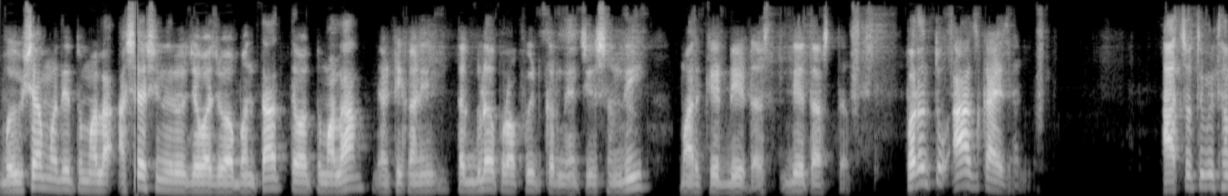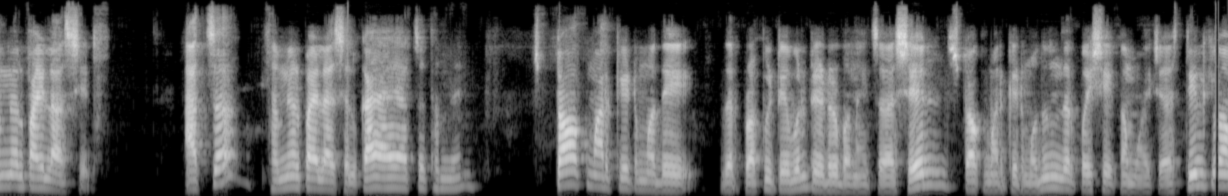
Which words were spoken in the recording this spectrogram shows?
भविष्यामध्ये तुम्हाला अशा सिनेरिओ जेव्हा जेव्हा बनतात तेव्हा तुम्हाला या ठिकाणी तगडं प्रॉफिट करण्याची संधी मार्केट देत अस देत असतं. परंतु आज काय झालं? आजचं तुम्ही थंबनेल पाहिलं असेल. आजचं थंबनेल पाहिलं असेल काय आहे आजचं थंबनेल स्टॉक मार्केटमध्ये जर प्रॉफिटेबल ट्रेडर बनायचं असेल स्टॉक मार्केट मधून जर पैसे कमवायचे असतील किंवा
